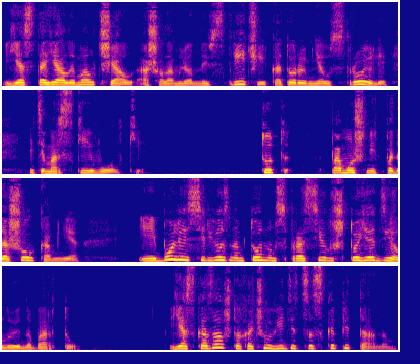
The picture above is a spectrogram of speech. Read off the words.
Я стоял и молчал, ошеломленный встречей, которую мне устроили эти морские волки. Тут помощник подошел ко мне и более серьезным тоном спросил, что я делаю на борту. Я сказал, что хочу увидеться с капитаном.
